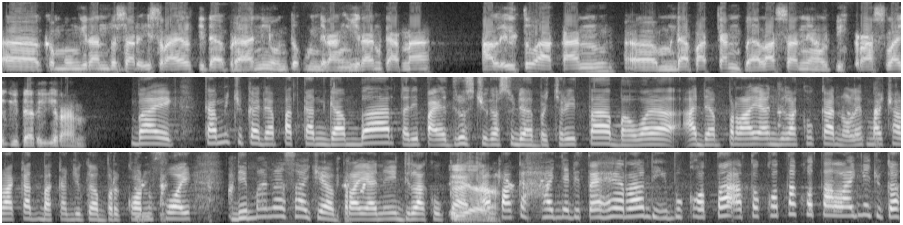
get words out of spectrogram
uh, kemungkinan besar Israel tidak berani untuk menyerang Iran karena hal itu akan uh, mendapatkan balasan yang lebih keras lagi dari Iran. Baik, kami juga dapatkan gambar, tadi Pak Idrus juga sudah bercerita bahwa ada perayaan dilakukan oleh masyarakat bahkan juga berkonvoy. Di mana saja perayaan ini dilakukan? Yeah. Apakah hanya di Teheran, di ibu kota atau kota-kota lainnya juga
